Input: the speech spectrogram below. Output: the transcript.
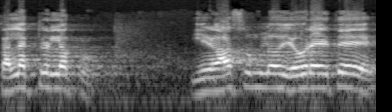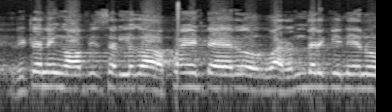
కలెక్టర్లకు ఈ రాష్ట్రంలో ఎవరైతే రిటర్నింగ్ ఆఫీసర్లుగా అపాయింట్ అయ్యారో వారందరికీ నేను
